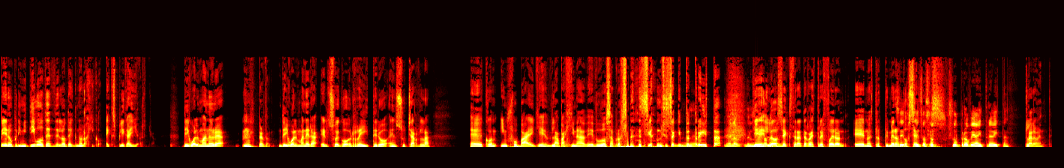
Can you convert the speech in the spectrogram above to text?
pero primitivos desde lo tecnológico, explica Giorgio. De igual manera, perdón, de igual manera, el sueco reiteró en su charla eh, con Infobae, que es la página de dudosa procedencia de esa quinta entrevista, que los extraterrestres fueron eh, nuestros primeros docentes. hizo su, propia entrevista. Claramente.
